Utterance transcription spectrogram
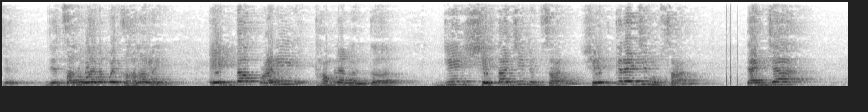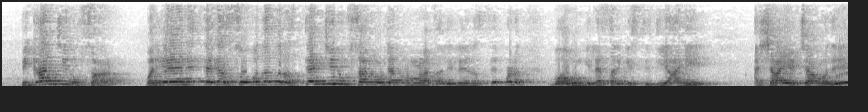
जे- चालू व्हायला पाहिजे झाला नाही. एकदा पाणी थांबल्यानंतर जे शेताची नुकसान शेतकऱ्याचे नुकसान त्यांच्या पिकांची नुकसान पर्यायाने त्याच्यासोबतच रस्त्यांची नुकसान मोठ्या प्रमाणात झालेले रस्ते पण वाहून गेल्यासारखी स्थिती आहे. अशा याच्यामध्ये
